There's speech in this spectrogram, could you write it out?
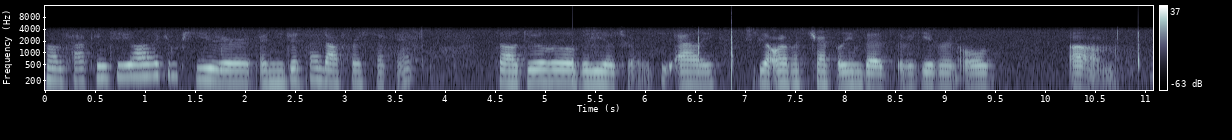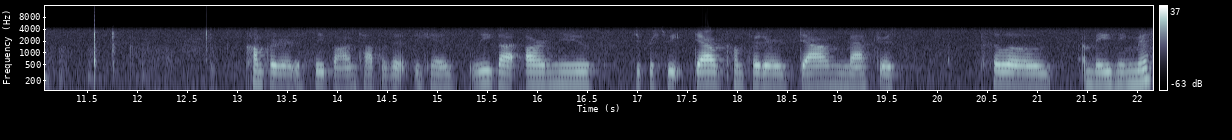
So I'm talking to you on the computer, and you just signed off for a second. So I'll do a little video tour. This is Allie. She's got one of those trampoline beds, and we gave her an old um, comforter to sleep on top of it because we got our new super sweet down comforter, down mattress, pillows, amazingness,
